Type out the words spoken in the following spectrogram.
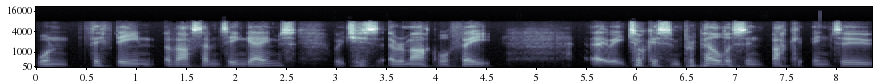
won 15 of our 17 games, which is a remarkable feat. Uh, it took us and propelled us in, back into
